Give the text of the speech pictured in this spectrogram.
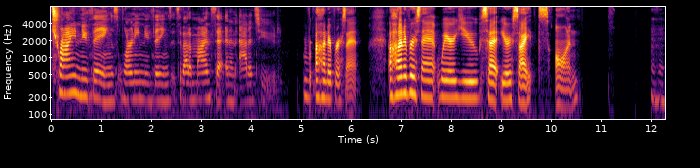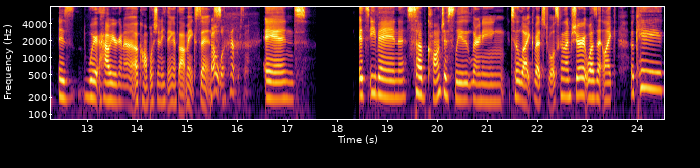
trying new things, learning new things, it's about a mindset and an attitude. A hundred percent. A hundred percent where you set your sights on Mm-hmm. is where how you're gonna accomplish anything if that makes sense. Oh, 100%. and it's even subconsciously learning to like vegetables because I'm sure it wasn't like, okay,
